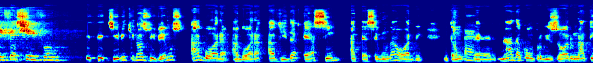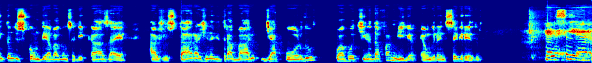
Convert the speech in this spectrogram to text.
efetivo. Efetivo em que nós vivemos agora. Agora a vida é assim, até segunda ordem. Então, é. É, nada como provisório, nada tentando esconder a bagunça de casa, é ajustar a agenda de trabalho de acordo com a rotina da família. É um grande segredo. É, e, é,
